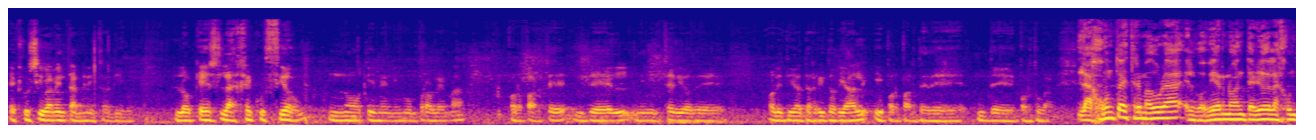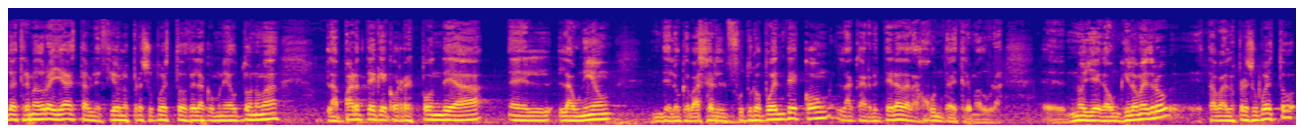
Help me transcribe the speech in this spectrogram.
exclusivamente administrativo. Lo que es la ejecución no tiene ningún problema por parte del Ministerio de política territorial y por parte de, Portugal. La Junta de Extremadura, el gobierno anterior de la Junta de Extremadura ya estableció en los presupuestos de la comunidad autónoma la parte que corresponde a la unión de lo que va a ser el futuro puente con la carretera de la Junta de Extremadura. Eh, no llega a un kilómetro, estaba en los presupuestos.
